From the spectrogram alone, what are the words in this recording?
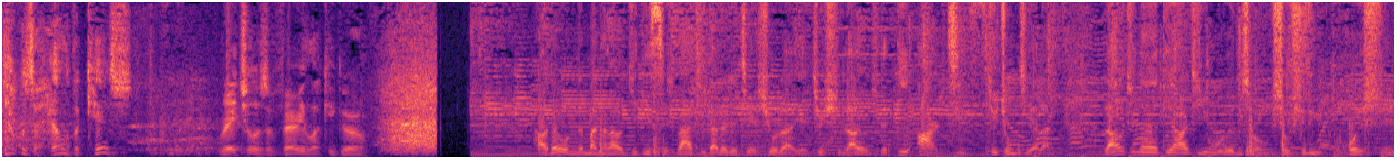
that was a hell of a kiss. Rachel is a very lucky girl. 好的，我们的《漫谈老友记》第四十八集到这就结束了，也就是《老友记》的第二季就终结了。《老友记》呢，第二季无论从收视率或是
